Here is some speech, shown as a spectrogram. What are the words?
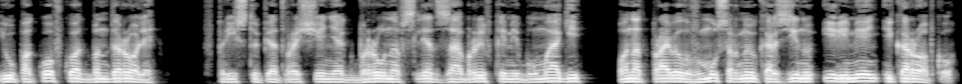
и упаковку от бандероли. В приступе отвращения к Бруно вслед за обрывками бумаги он отправил в мусорную корзину и ремень, и коробку.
